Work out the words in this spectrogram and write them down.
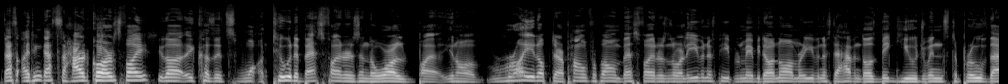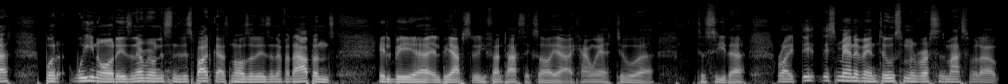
that's I think that's the hardcore fight, you know, because it's one, two of the best fighters in the world, by you know, right up there, pound for pound, best fighters in the world. Even if people maybe don't know them, or even if they haven't those big huge wins to prove that, but we know it is, and everyone listening to this podcast knows it is. And if it happens, it'll be uh, it'll be absolutely fantastic. So yeah, I can't wait to. Uh, to see that. Right, this, this main event, Usman versus Masvidal.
